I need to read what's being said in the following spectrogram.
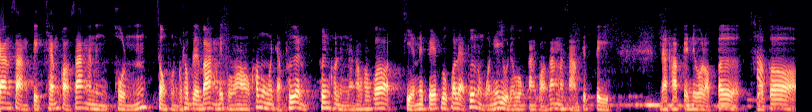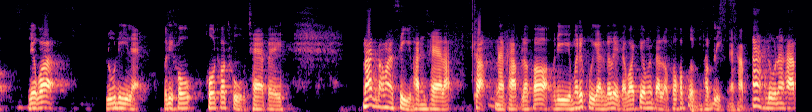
การสั่งปิดแคมป์ก่อสร้างอันหนึ่งผลส่งผลกระทบอะไรบ้างนี่ผมเอาข้อมูลมาจากเพื่อนเพื่อนคนหนึ่งนะครับเขาก็เขียนใน Facebook ว่าแหละเพื่อนของคนนี้อยู่ในวงการก่อสร้างมา 30 ปีนะครับ เป็น developer ค่ะแล้วก็เรียกว่ารู้ดีแหละพอดีเขาโพสต์เขาถูกแชร์ไป น่าจะประมาณ 4,000 แชร์ละครับนะครับ แล้วก็พอดีไม่ได้คุยกันก็เลยแต่ว่าเชื่อไม่เป็นหรอกเพราะเขาเปิดเป็นพับลิกนะครับอะดูนะครับ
